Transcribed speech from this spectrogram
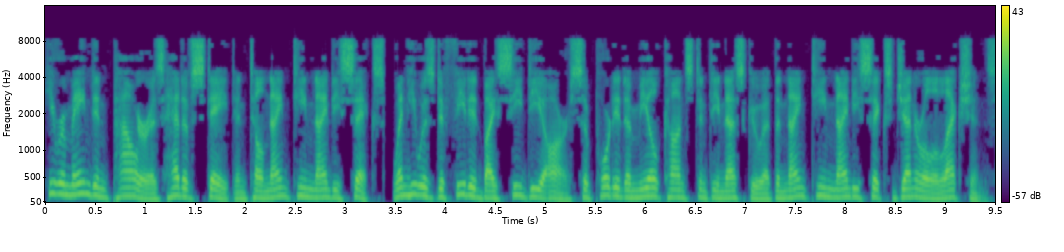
He remained in power as head of state until 1996, when he was defeated by CDR-supported Emil Constantinescu at the 1996 general elections,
